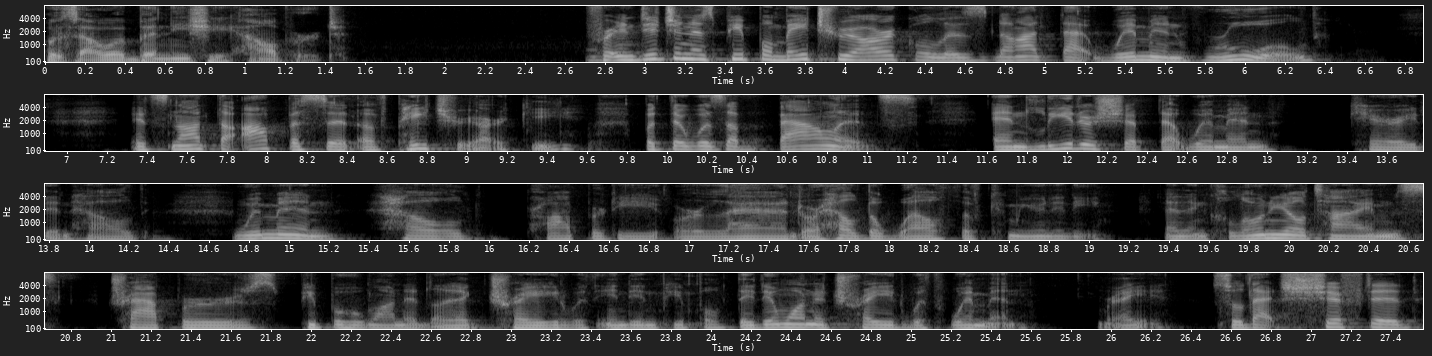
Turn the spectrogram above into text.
Ozawa Bineshi Albert. For Indigenous people, matriarchal is not that women ruled it's not the opposite of patriarchy, but there was a balance and leadership that women carried and held. Women held property or land or held the wealth of community. And in colonial times, trappers, people who wanted to like trade with Indian people, they didn't want to trade with women, right? So that shifted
